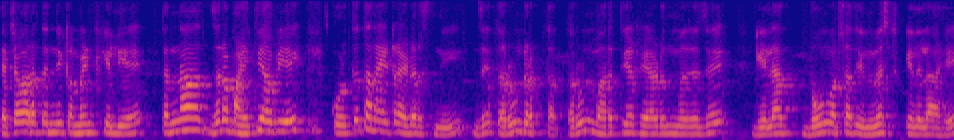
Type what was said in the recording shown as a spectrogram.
त्याच्यावर त्यांनी कमेंट केली आहे. त्यांना जरा माहिती हवी आहे की कोलकाता नाईट रायडर्सनी जे तरुण रक्तात तरुण भारतीय खेळाडूंमध्ये जे गेल्या दोन वर्षात इन्व्हेस्ट केलेलं आहे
